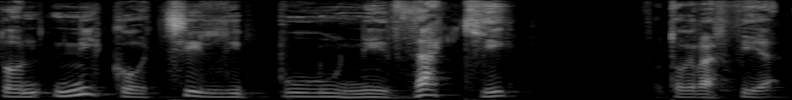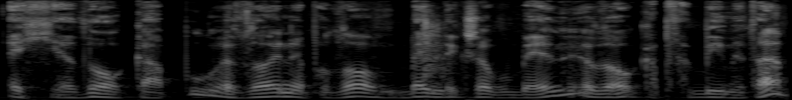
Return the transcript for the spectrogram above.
τον Νίκο Τσιλιπουνιδάκη. Φωτογραφία έχει εδώ κάπου, εδώ είναι από εδώ, μπαίνει έξω που μπαίνει, εδώ κάπου θα μπει μετά.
